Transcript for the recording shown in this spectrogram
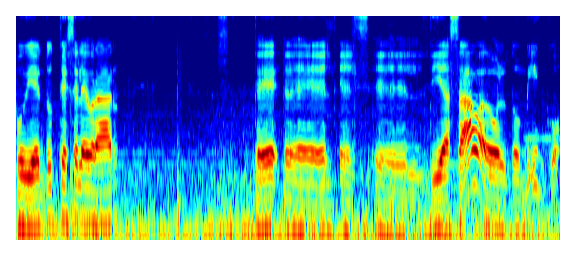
pudiendo usted celebrar eh, el, día sábado o el domingo,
